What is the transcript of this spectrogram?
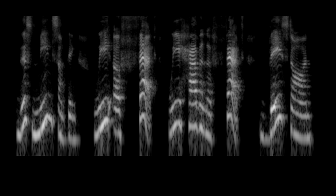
this means something. We affect, we have an effect based on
